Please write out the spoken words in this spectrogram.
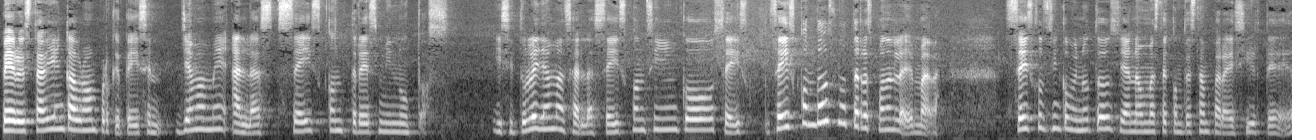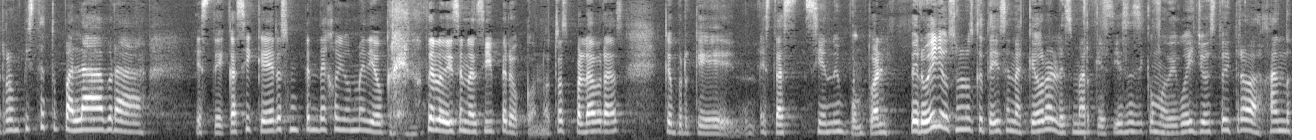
Pero está bien cabrón porque te dicen, llámame a las 6 con 3 minutos. Y si tú le llamas a las 6 con 5, 6, 6 con 2, no te responden la llamada. 6 con 5 minutos ya más te contestan para decirte, rompiste tu palabra, este, casi que eres un pendejo y un mediocre, no te lo dicen así, pero con otras palabras, que porque estás siendo impuntual. Pero ellos son los que te dicen a qué hora les marques, y es así como de, güey, yo estoy trabajando.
